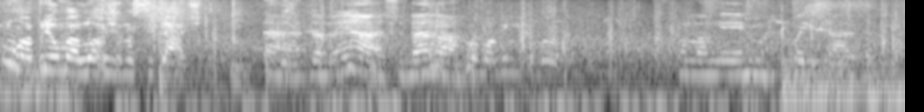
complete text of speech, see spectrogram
Eu não abri uma loja na cidade? Ah, também acho, vai lá. Como a minha irmã. Como a minha irmã, coitada.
